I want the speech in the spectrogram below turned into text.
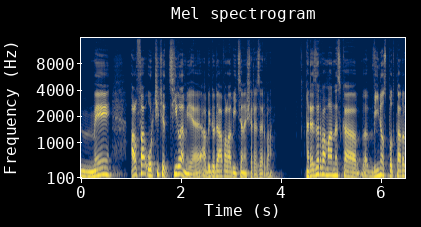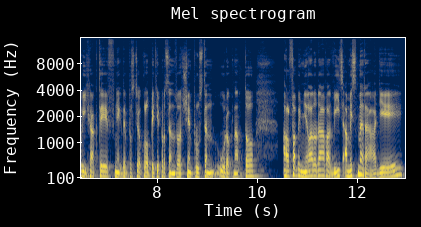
my, Alfa určitě cílem je, aby dodávala více než rezerva. Rezerva má dneska výnos podkladových aktiv někde prostě okolo 5% ročně plus ten úrok na to Alfa by měla dodávat víc a my jsme rádi,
